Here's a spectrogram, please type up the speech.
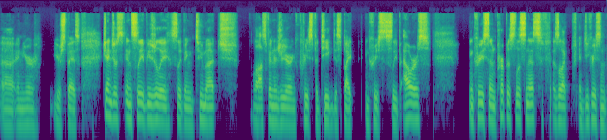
uh, in your your space. Changes in sleep, usually sleeping too much, loss of energy or increased fatigue despite increased sleep hours, increase in purposelessness, physical decrease in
